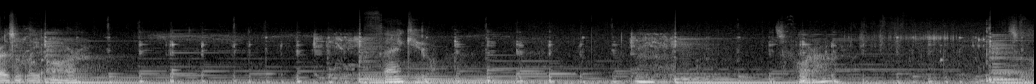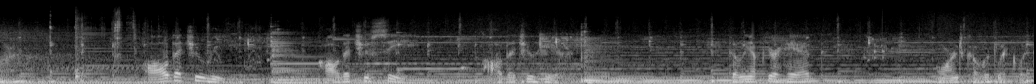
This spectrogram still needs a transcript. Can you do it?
Presently are. Thank you. It's Flora. It's Flora. All that you read, all that you see, all that you hear, filling up your head, orange colored liquid.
